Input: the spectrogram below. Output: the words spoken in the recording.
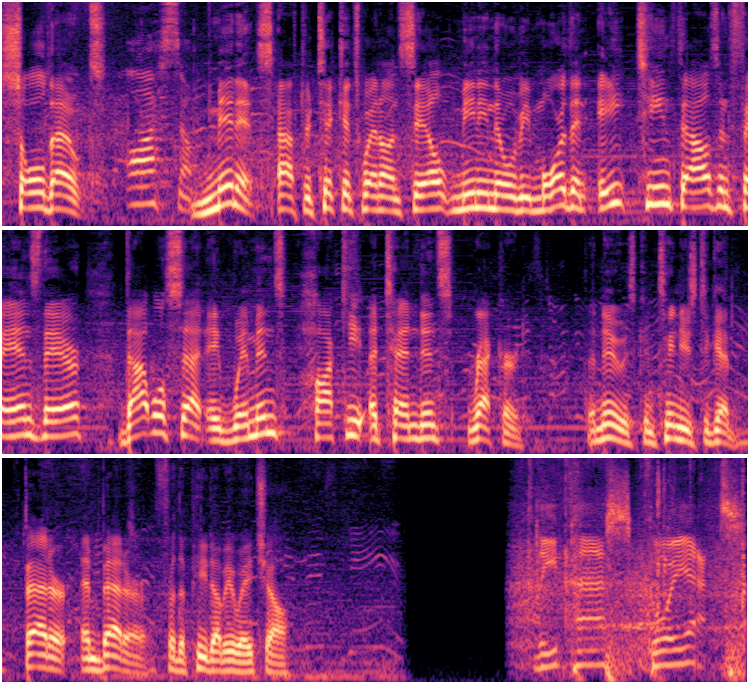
sold out. Awesome. Minutes after tickets went on sale, meaning there will be more than 18,000 fans there. That will set a women's hockey attendance record. The news continues to get better and better for the PWHL. Lead pass, Goyette.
